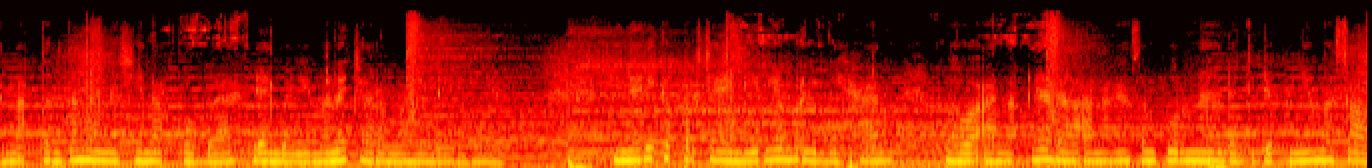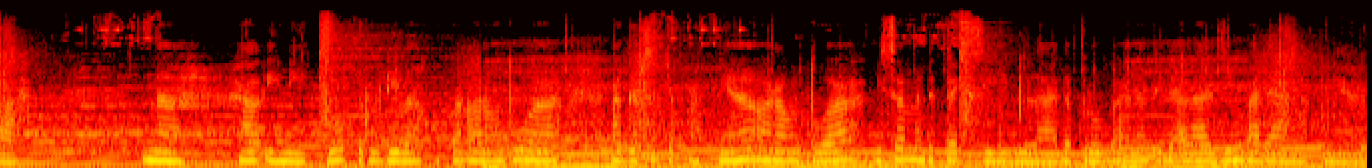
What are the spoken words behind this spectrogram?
anak tentang manajemen narkoba dan bagaimana cara menghindarinya. Hindari kepercayaan diri yang berlebihan bahwa anaknya adalah anak yang sempurna dan tidak punya masalah. Nah, hal ini itu perlu dilakukan orang tua agar secepatnya orang tua bisa mendeteksi bila ada perubahan yang tidak lazim pada anaknya.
